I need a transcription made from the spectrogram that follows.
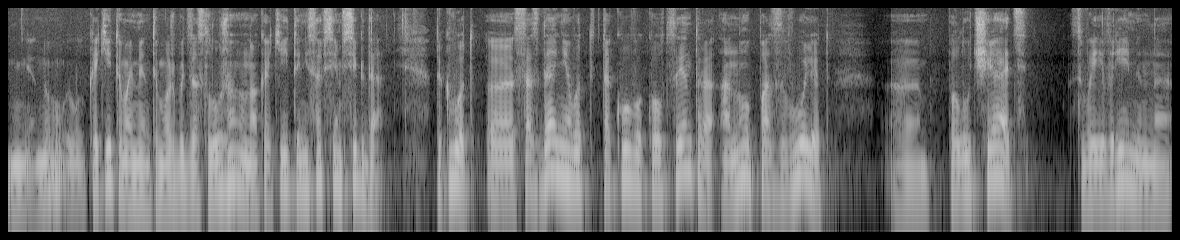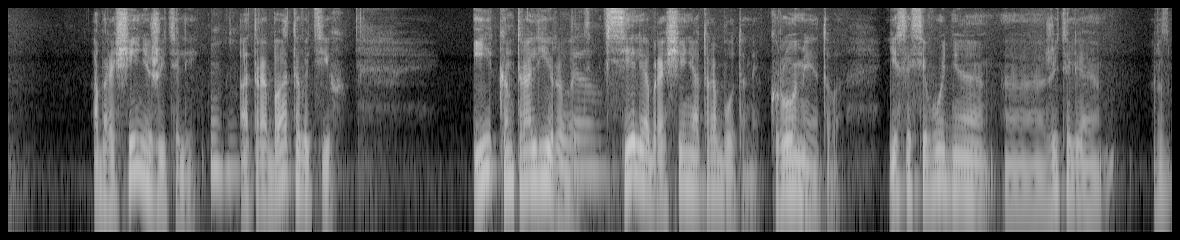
ну, какие-то моменты, может быть, заслуженно, но какие-то не совсем всегда. Так вот, э, создание вот такого колл-центра, оно позволит э, получать своевременно обращения жителей, угу. отрабатывать их и контролировать, да. все ли обращения отработаны. Кроме этого, если сегодня э, жители раз,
